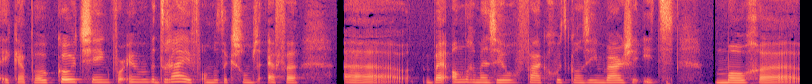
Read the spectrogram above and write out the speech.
ik heb ook coaching voor in mijn bedrijf. Omdat ik soms even uh, bij andere mensen heel vaak goed kan zien waar ze iets mogen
